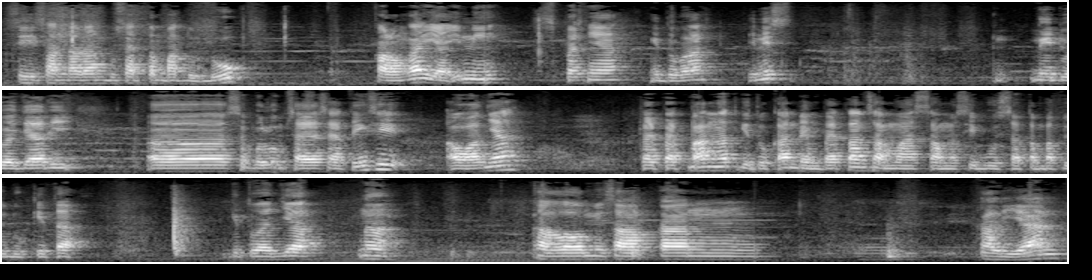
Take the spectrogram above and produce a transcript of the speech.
si sandaran pusat tempat duduk. Kalau enggak ya ini space-nya gitu kan. Ini ini dua jari. Uh, sebelum saya setting sih awalnya repet banget gitu kan dempetan sama sama si busa tempat duduk kita. Gitu aja. Nah kalau misalkan kalian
